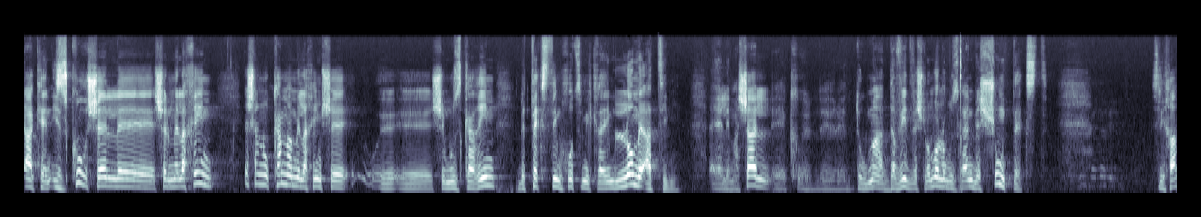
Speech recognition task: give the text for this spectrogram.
אה כן, אזכור של, אה, של מלכים, יש לנו כמה מלכים ש, אה, שמוזכרים בטקסטים חוץ מקראיים לא מעטים. למשל, דוגמה, דוד ושלמה לא מוזכרים בשום טקסט. סליחה?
